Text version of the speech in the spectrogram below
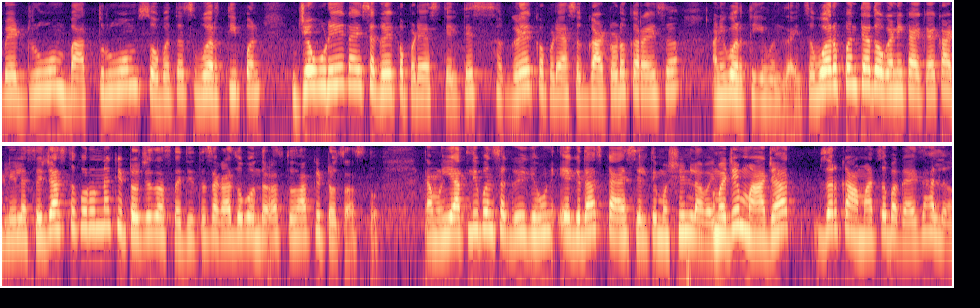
बेडरूम बाथरूम सोबतच वरती पण जेवढे काही सगळे कपडे असतील ते सगळे कपडे असं गाठोडं करायचं आणि वरती घेऊन जायचं. वर पण त्या दोघांनी काय काय काढलेलं असतं. जास्त करून ना किटोचेच असतात. तिथं सगळा जो गोंधळ असतो हा किटोचा असतो. त्यामुळे यातली पण सगळी घेऊन एकदाच काय असेल ते मशीन लावायचं. म्हणजे माझ्या जर कामाचं बघायचं झालं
